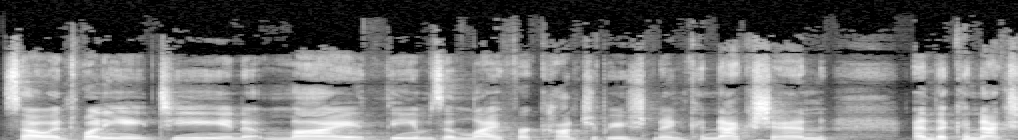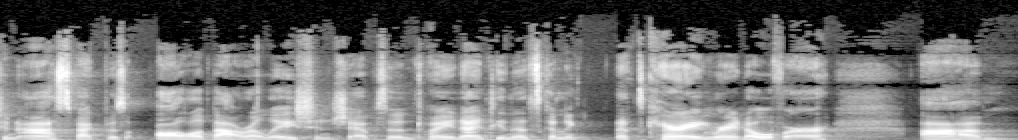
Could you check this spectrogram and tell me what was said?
so in 2018, my themes in life were contribution and connection. And the connection aspect was all about relationships. And in 2019, that's gonna that's carrying right over. Um,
